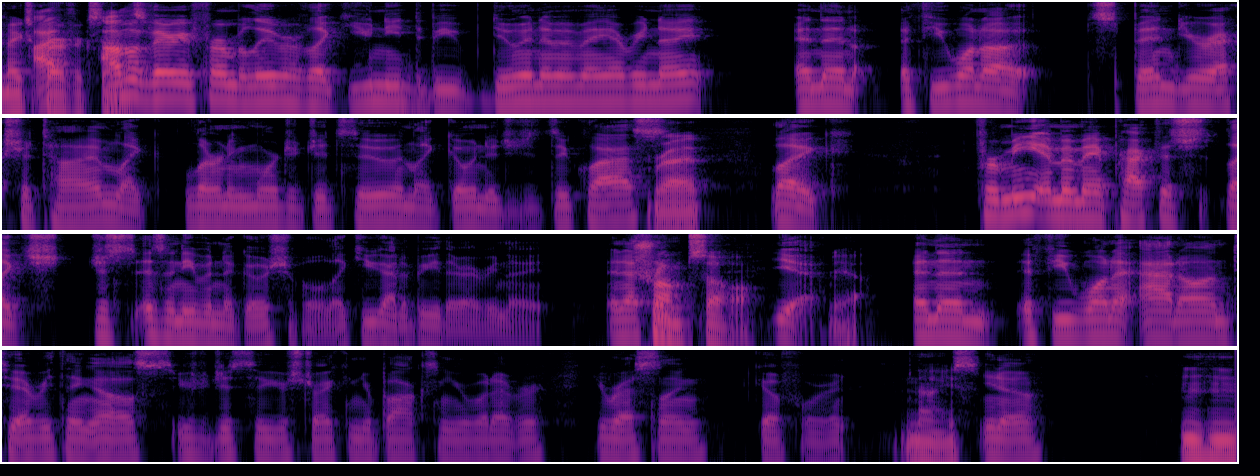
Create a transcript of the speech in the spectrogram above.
Makes I, perfect sense. I'm a very firm believer of like you need to be doing MMA every night, and then if you want to spend your extra time like learning more jujitsu and like going to jujitsu class, right. like for me MMA practice like sh- just isn't even negotiable. Like you got to be there every night. And I think Trumps all. yeah. Yeah. And then if you want to add on to everything else, your jiu-jitsu, your striking, your boxing, your whatever, your wrestling, go for it. Nice. You know. Mm-hmm.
